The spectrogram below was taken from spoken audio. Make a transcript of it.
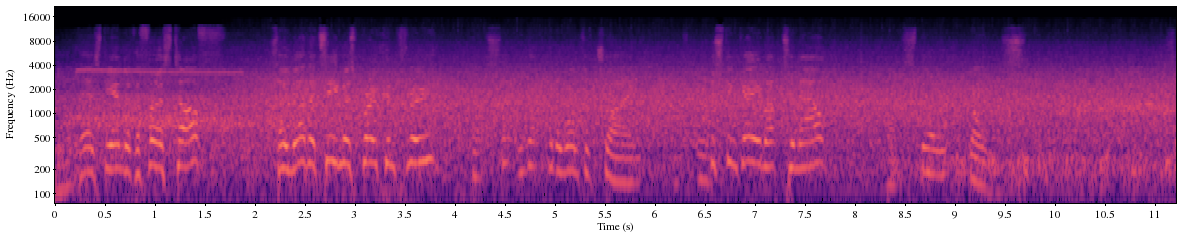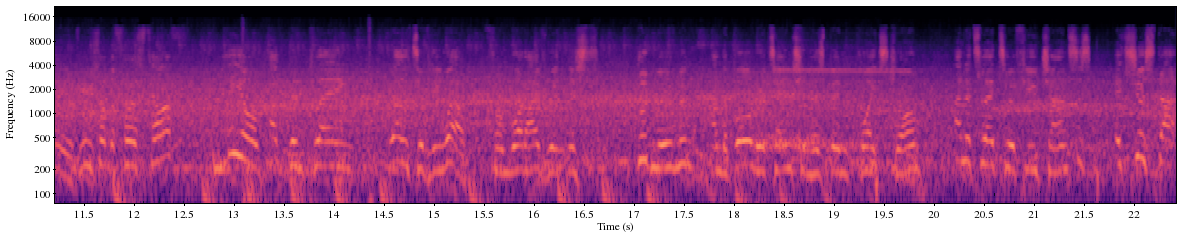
And there's the end of the first half. So neither team has broken through, but certainly not for the want of trying. Interesting game up to now, but still goals. So your views on the first half? Lyon have been playing relatively well from what I've witnessed. Good movement and the ball retention has been quite strong and it's led to a few chances. It's just that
